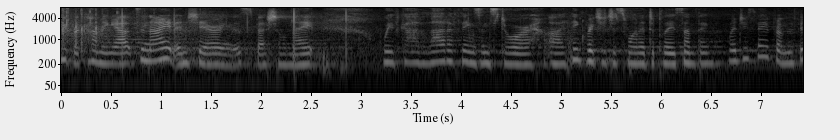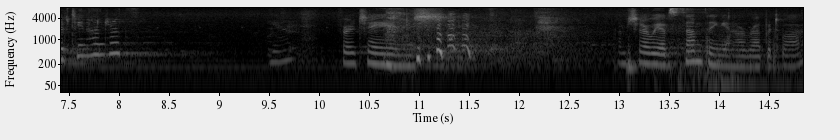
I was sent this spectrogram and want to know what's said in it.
Out tonight and sharing this special night. We've got a lot of things in store. Uh, I think Ritchie just wanted to play something. What'd you say, from the 1500s? Yeah? For a change. I'm sure we have something in our repertoire.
